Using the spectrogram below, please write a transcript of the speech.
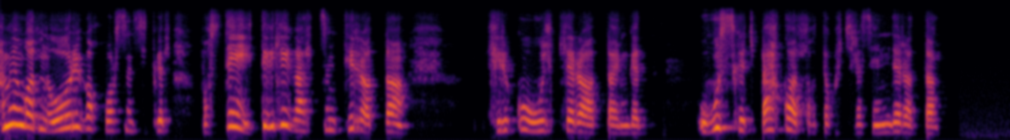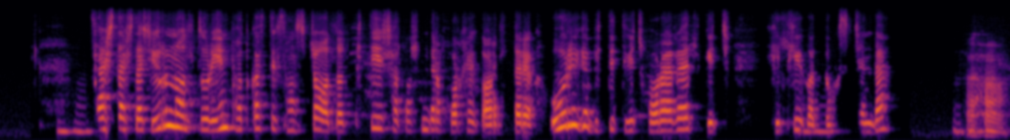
хамгийн гол нь өөрийгөө хуурсан сэтгэл бусдын итгэлийг алдсан тэр одоо хэрэггүй үйлдэлээрээ одоо ингээд өгөөсгөж байхгүй болгодог учраас энэ дээр одоо Цааш цааш цааш ер нь бол зүгээр энэ подкастыг сонсож байгаа болоод бити шалгалтын дээр хурахыг оролдоорой. Өөрийгөө бити тэгж хураарай л гэж хэлхийг одоо хүсэж байна да. Аха.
